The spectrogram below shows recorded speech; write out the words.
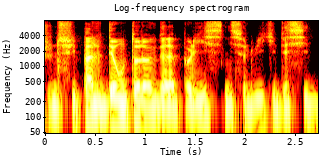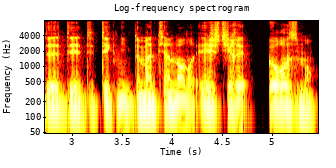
je ne suis pas le déontologue de la police, ni celui qui décide des, techniques de maintien de l'ordre, et je dirais heureusement.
